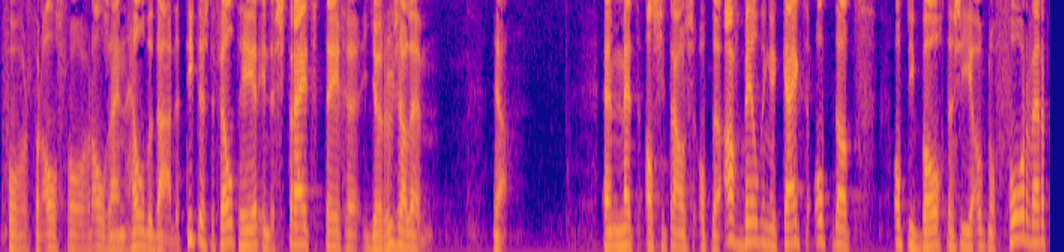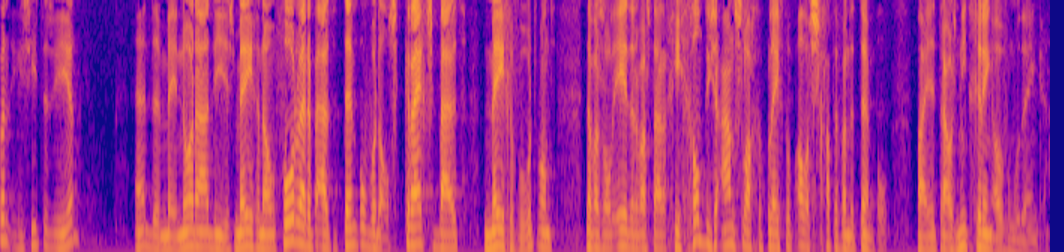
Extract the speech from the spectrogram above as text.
voor, voor, al, voor al zijn heldendaden. Titus, de veldheer in de strijd tegen Jeruzalem. Ja. En met, als je trouwens op de afbeeldingen kijkt, op, dat, op die boog, dan zie je ook nog voorwerpen. Je ziet het hier. De menorah die is meegenomen. Voorwerpen uit de tempel worden als krijgsbuit meegevoerd. Want daar was al eerder was daar een gigantische aanslag gepleegd op alle schatten van de tempel. Waar je trouwens niet gering over moet denken.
